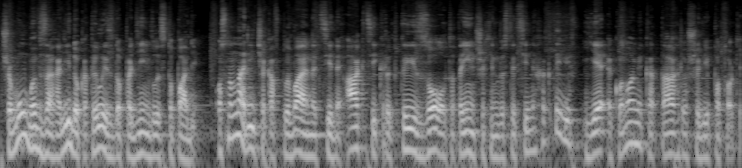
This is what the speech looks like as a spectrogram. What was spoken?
Чому ми взагалі докатились до падінь в листопаді? Основна річ, яка впливає на ціни акцій, крипти, золота та інших інвестиційних активів, є економіка та грошові потоки.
